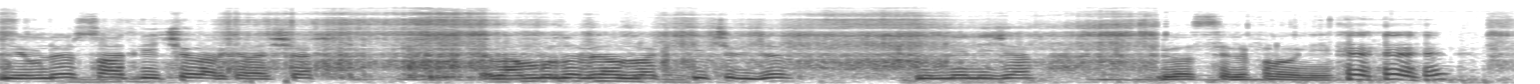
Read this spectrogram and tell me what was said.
24 saat geçiyor arkadaşlar. Ve ben burada biraz vakit geçireceğim. Dinleneceğim. Biraz telefon oynayayım.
